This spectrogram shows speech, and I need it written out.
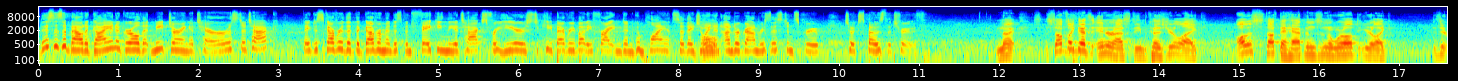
This is about a guy and a girl that meet during a terrorist attack. They discover that the government has been faking the attacks for years to keep everybody frightened and compliant, so they join Oh. an underground resistance group to expose the truth. Stuff like that's interesting because you're like, all this stuff that happens in the world, you're like, is it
